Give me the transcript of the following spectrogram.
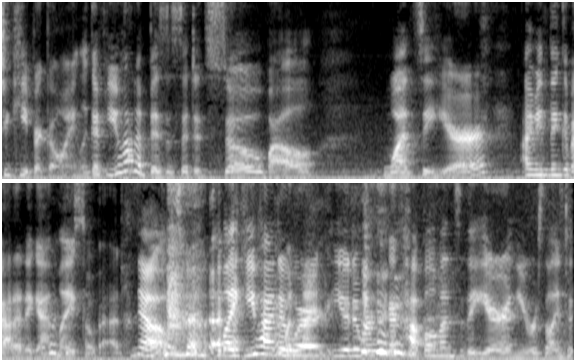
to keep it going. Like if you had a business that did so well once a year, I mean, think about it again. be like so bad no, like you had to work. You had to work like a couple months of the year, and you were selling to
